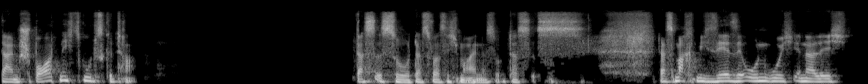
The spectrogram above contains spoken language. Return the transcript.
deinem Sport nichts Gutes getan. Das ist so das, was ich meine. So, das ist, das macht mich sehr, sehr unruhig innerlich.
